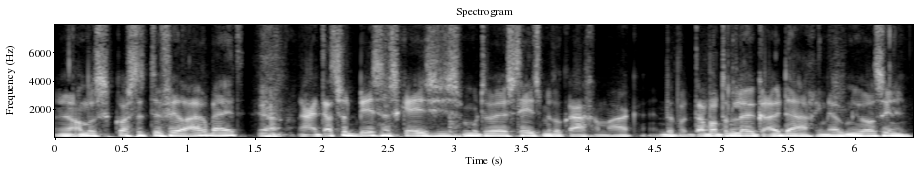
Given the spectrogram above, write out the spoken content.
Eh, anders kost het te veel arbeid. Ja. Nou, dat soort business cases moeten we steeds met elkaar gaan maken. En dat, dat wordt een leuke uitdaging. Daar heb ik nu wel zin in.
